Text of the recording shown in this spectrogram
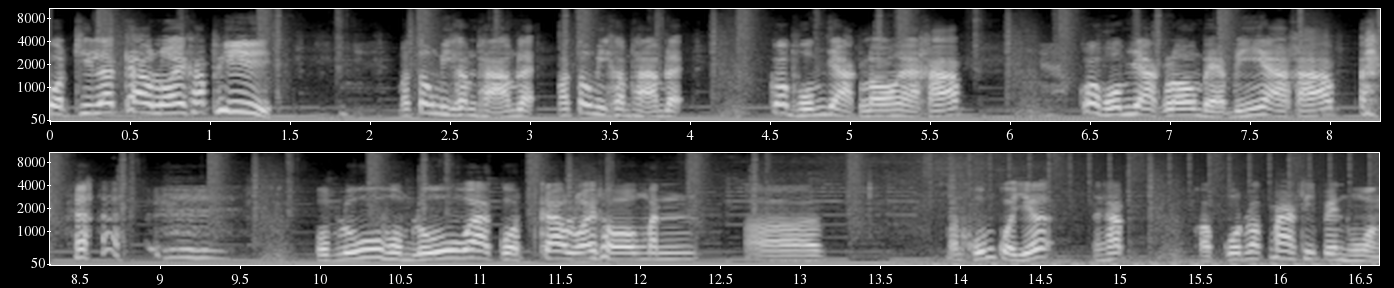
กดทีละเก้าร้อยครับพี่ มันต้องมีคำถามแหละ มันต้องมีคำถามแหละ ก็ผมอยากลองอะครับ ก็ผมอยากลองแบบนี้อะครับ ผมรู้ผมรู้ว่ากด900ทองมันเอ่อมันคุ้มกว่าเยอะนะครับ ขอบคุณมากๆที่เป็นห่วง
